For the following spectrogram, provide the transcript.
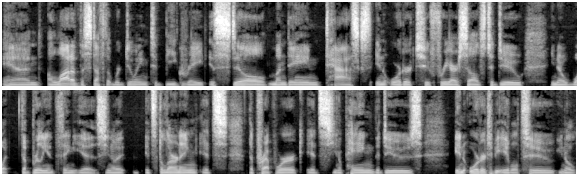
And a lot of the stuff that we're doing to be great is still mundane tasks in order to free ourselves to do you know what the brilliant thing is. You know it, it's the learning it's the prep work it's you know paying the dues in order to be able to, you know,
